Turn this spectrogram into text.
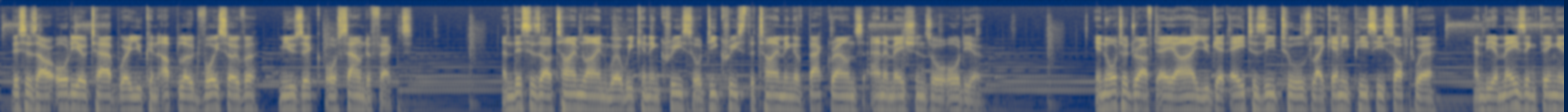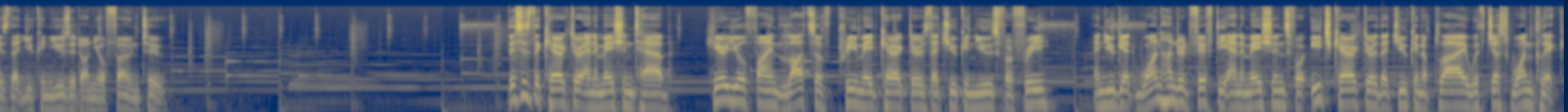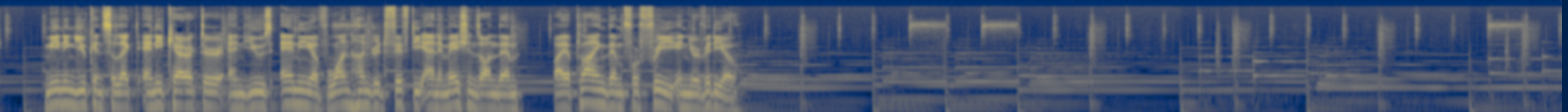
This is our audio tab where you can upload voiceover, music or sound effects. And this is our timeline where we can increase or decrease the timing of backgrounds, animations or audio. In Autodraft AI, you get A to Z tools like any PC software, and the amazing thing is that you can use it on your phone too. This is the character animation tab. Here you'll find lots of pre-made characters that you can use for free, and you get 150 animations for each character that you can apply with just one click, meaning you can select any character and use any of 150 animations on them by applying them for free in your video.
